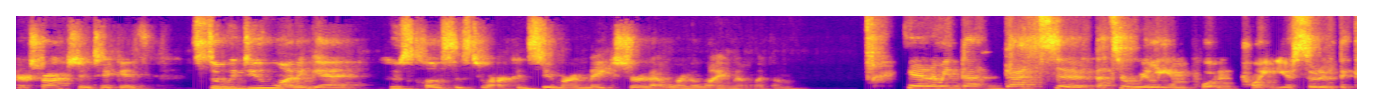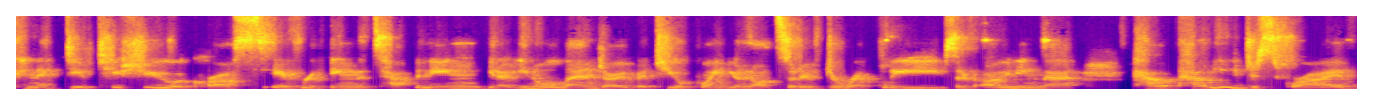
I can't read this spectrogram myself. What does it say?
than attraction tickets. So we do want to get who's closest to our consumer and make sure that we're in alignment with them. Yeah, and I mean that that's a that's a really important point. You're sort of the connective tissue across everything that's happening, you know, in Orlando, but to your point, you're not sort of directly sort of owning that. How how do you describe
